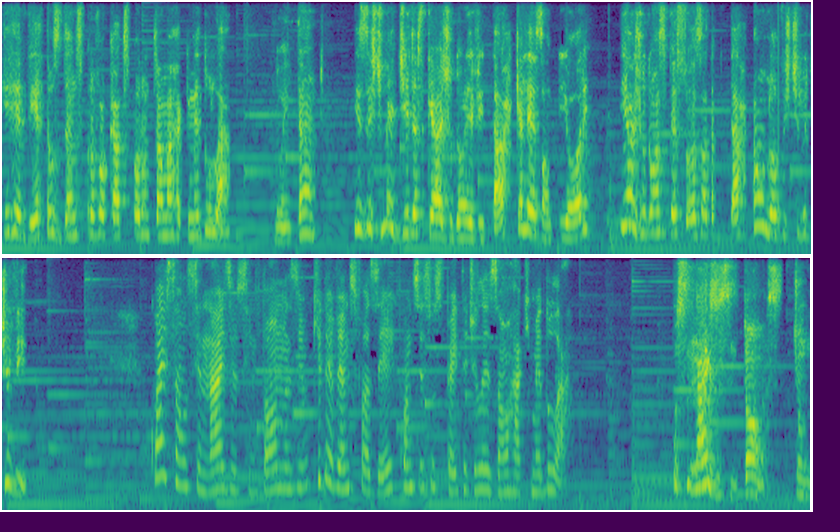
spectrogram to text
que reverta os danos provocados por um trauma raquimedular. No entanto, existem medidas que ajudam a evitar que a lesão piore e ajudam as pessoas a adaptar a um novo estilo de vida. Quais são os sinais e os sintomas e o que devemos fazer quando se suspeita de lesão raquimedular? Os sinais e sintomas de um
